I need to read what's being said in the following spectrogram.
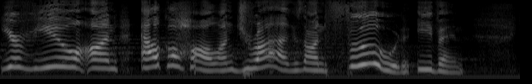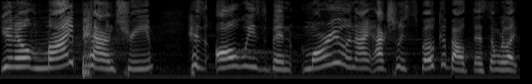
your view on alcohol, on drugs, on food, even? You know, my pantry has always been, Mario and I actually spoke about this and we're like,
